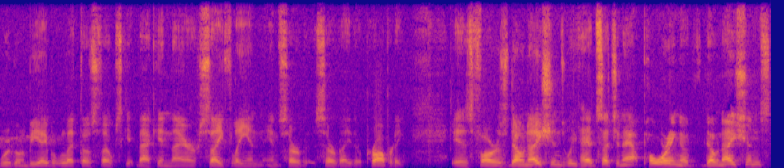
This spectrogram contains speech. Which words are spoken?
we're going to be able to let those folks get back in there safely and, and survey, survey their property. As far as donations, we've had such an outpouring of donations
